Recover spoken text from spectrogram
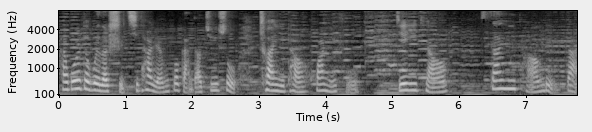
海沃德为了使其他人不感到拘束，穿一套花呢服，结一条三一堂领带。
